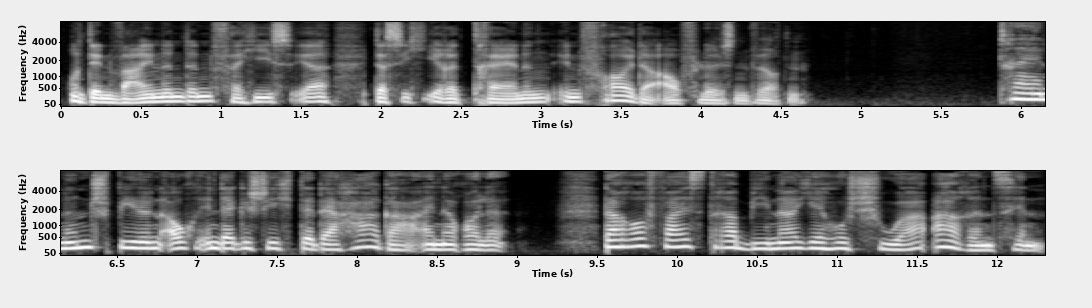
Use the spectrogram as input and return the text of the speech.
Und den Weinenden verhieß er, dass sich ihre Tränen in Freude auflösen würden. Tränen spielen auch in der Geschichte der Hagar eine Rolle. Darauf weist Rabbiner Jehoshua Ahrens hin.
